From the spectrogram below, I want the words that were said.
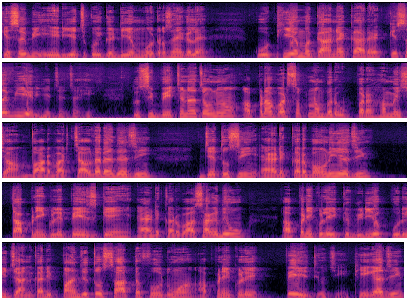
ਕਿਸੇ ਵੀ ਏਰੀਆ 'ਚ ਕੋਈ ਗੱਡੀ ਹੈ ਮੋਟਰਸਾਈਕਲ ਹੈ, ਕੋਠੀ ਹੈ ਮਕਾਨ ਹੈ, ਘਰ ਹੈ, ਕਿਸੇ ਵੀ ਏਰੀਆ 'ਚ ਚਾਹੇ। ਤੁਸੀਂ ਵੇਚਣਾ ਚਾਹੁੰਦੇ ਹੋ, ਆਪਣਾ WhatsApp ਨੰਬਰ ਉੱਪਰ ਹਮੇਸ਼ਾ ਵਾਰ-ਵਾਰ ਚੱਲਦਾ ਰਹਿੰਦਾ ਜੀ। ਜੇ ਤੁਸੀਂ ਐਡ ਕਰਵਾਉਣੀ ਹੈ ਜੀ, ਤਾਂ ਆਪਣੇ ਕੋਲੇ ਭੇਜ ਕੇ ਐਡ ਕਰਵਾ ਸਕਦੇ ਹੋ। ਆਪਣੇ ਕੋਲੇ ਇੱਕ ਵੀਡੀਓ ਪੂਰੀ ਜਾਣਕਾਰੀ 5 ਤੋਂ 7 ਫੋਟੋਆਂ ਆਪਣੇ ਕੋਲੇ ਭੇਜ ਦਿਓ ਜੀ, ਠੀਕ ਹੈ ਜੀ?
